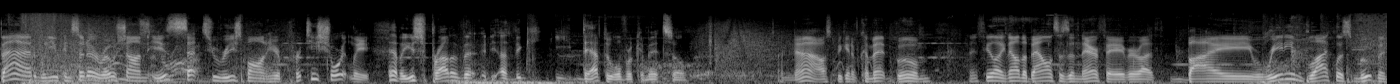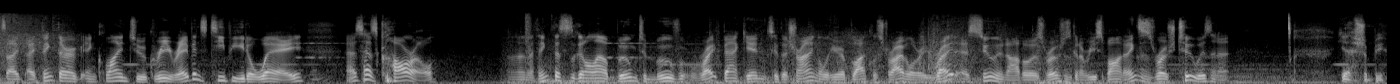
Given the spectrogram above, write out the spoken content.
bad when you consider Roshan is set to respawn here pretty shortly. Yeah, but you sprouted. The, I think they have to overcommit. So And now, speaking of commit, boom. I feel like now the balance is in their favor. Uh, By reading Blacklist movements, I, I think they're inclined to agree. Ravens TP'd away, as has Karl. And I think this is going to allow Boom to move right back into the triangle here, Blacklist Rivalry, right as soon, Avo, as Rosh is going to respawn. I think this is Rosh 2, isn't it? Yeah, should be.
